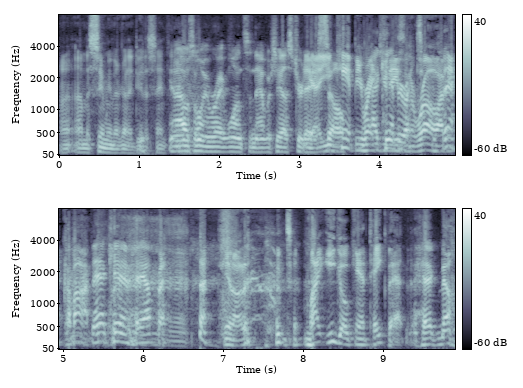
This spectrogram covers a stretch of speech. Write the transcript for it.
I'm assuming they're going to do the same thing. And I was only right once, and that was yesterday. Yeah, you so can't be right I two days in a row. I mean, come on. That can't happen. you know, my ego can't take that. Heck no.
